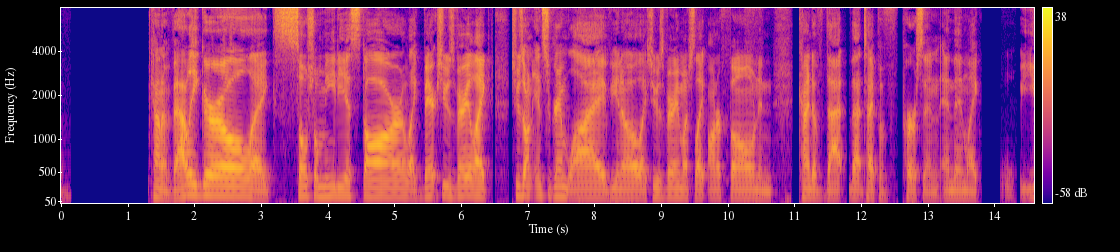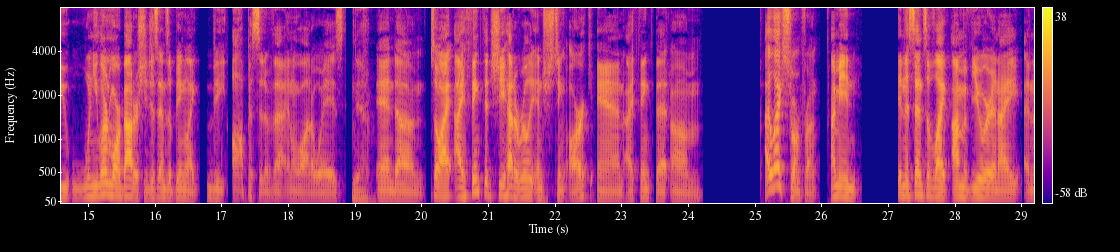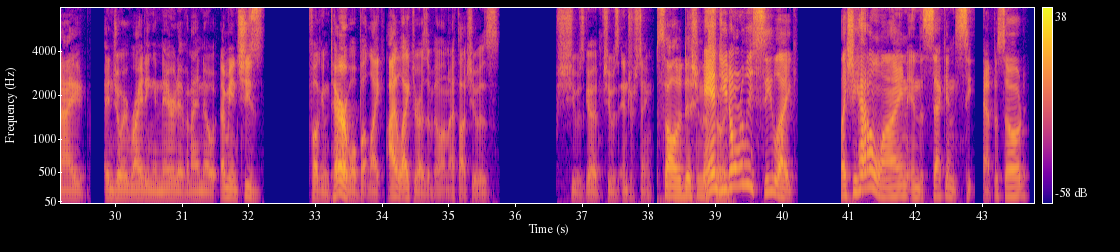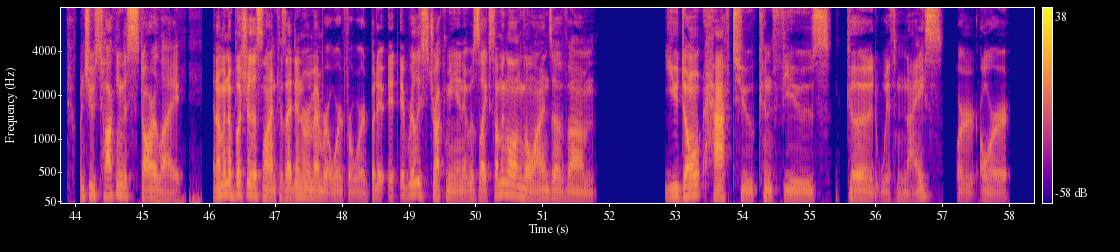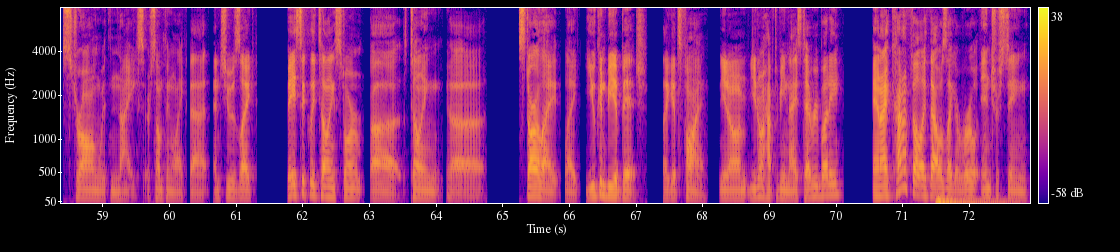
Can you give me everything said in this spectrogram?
kind of valley girl, like social media star, like very she was very like she was on Instagram live, you know, like she was very much like on her phone and kind of that that type of person. And then like you when you learn more about her she just ends up being like the opposite of that in a lot of ways. Yeah. and um so i i think that she had a really interesting arc and i think that um i like stormfront. I mean in the sense of like i'm a viewer and i and i enjoy writing and narrative and i know i mean she's fucking terrible but like i liked her as a villain i thought she was she was good she was interesting Solid addition. To and story. you don't really see like like she had a line in the second episode when she was talking to starlight and i'm gonna butcher this line because i didn't remember it word for word but it, it, it really struck me and it was like something along the lines of um you don't have to confuse good with nice or or strong with nice or something like that. And she was like basically telling storm uh telling uh starlight like you can be a bitch. Like it's fine. You know um, you don't have to be nice to everybody. And i kind of felt like that was like a real interesting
